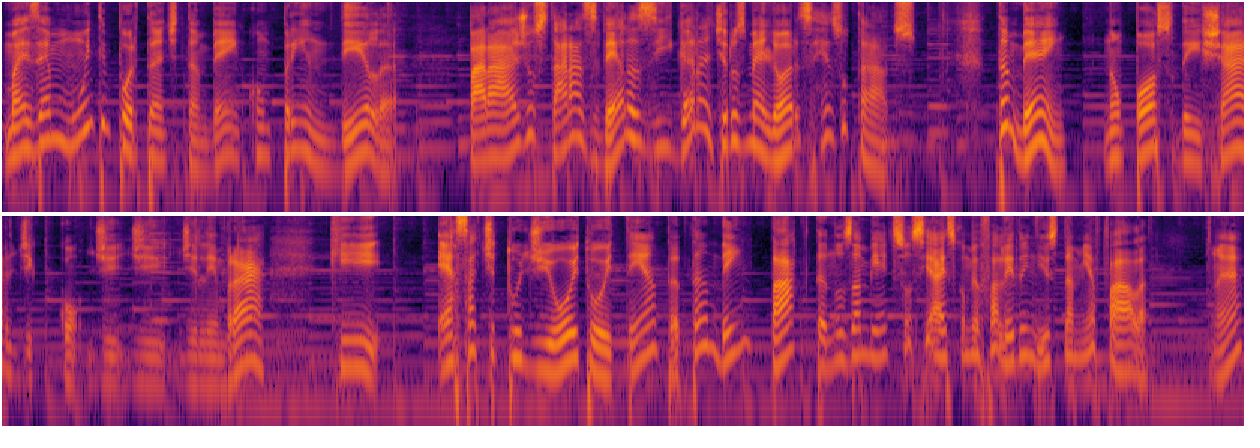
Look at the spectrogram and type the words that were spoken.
mas é muito importante também compreendê-la para ajustar as velas e garantir os melhores resultados. Também não posso deixar de, de, de, de lembrar que essa atitude 880 também impacta nos ambientes sociais, como eu falei no início da minha fala. Né?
